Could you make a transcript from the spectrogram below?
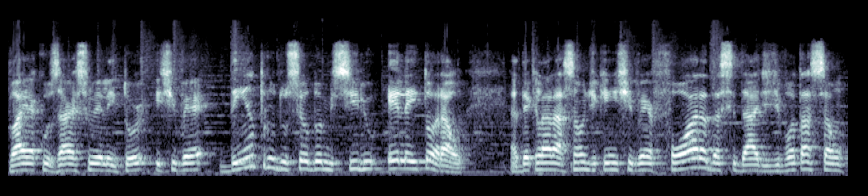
vai acusar se o eleitor estiver dentro do seu domicílio eleitoral. A declaração de quem estiver fora da cidade de votação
